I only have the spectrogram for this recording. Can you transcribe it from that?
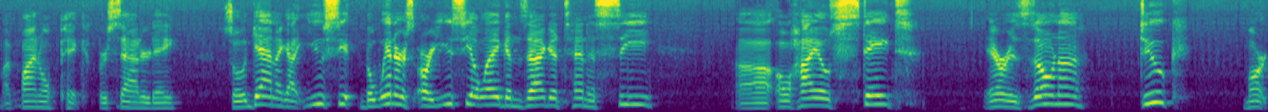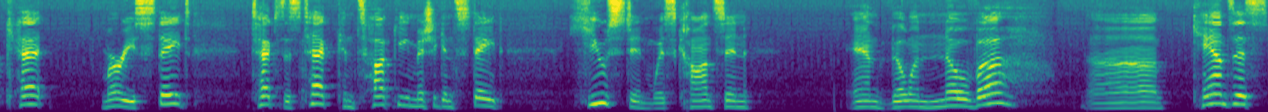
my final pick for Saturday. So again, I got UC. The winners are UCLA, Gonzaga, Tennessee, uh, Ohio State, Arizona, Duke, Marquette, Murray State, Texas Tech, Kentucky, Michigan State, Houston, Wisconsin, and Villanova, uh, Kansas,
